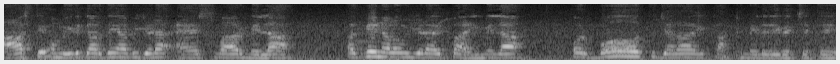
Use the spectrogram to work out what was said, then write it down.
ਆਸ ਤੇ ਉਮੀਦ ਕਰਦੇ ਹਾਂ ਵੀ ਜਿਹੜਾ ਇਸ ਵਾਰ ਮੇਲਾ ਅੱਗੇ ਨਾਲੋਂ ਵੀ ਜਿਹੜਾ ਇਹ ਭਾਰੀ ਮੇਲਾ ਔਰ ਬਹੁਤ ਜ਼ਿਆਦਾ ਇਕੱਠ ਮੇਲੇ ਦੇ ਵਿੱਚ ਇੱਥੇ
